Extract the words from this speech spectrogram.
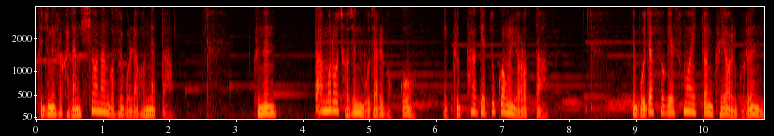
그 중에서 가장 시원한 것을 골라 건넸다. 그는 땀으로 젖은 모자를 벗고 급하게 뚜껑을 열었다. 모자 속에 숨어 있던 그의 얼굴은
